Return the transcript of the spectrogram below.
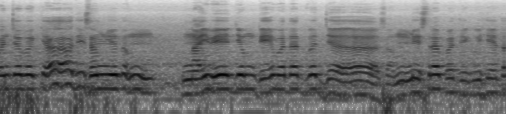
పంచభక్యాది సంయుతం నైవేద్యం దేవదద్వజ్జ సమ్మిశ్రపతి గుహ్యత.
